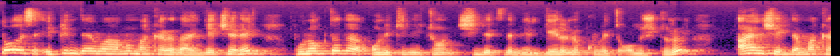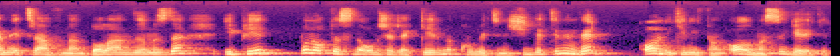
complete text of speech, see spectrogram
Dolayısıyla ipin devamı makaradan geçerek bu noktada 12 Newton şiddetinde bir gerilme kuvveti oluşturur. Aynı şekilde makaranın etrafından dolandığımızda ipin bu noktasında oluşacak gerilme kuvvetinin şiddetinin de 12 Newton olması gerekir.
